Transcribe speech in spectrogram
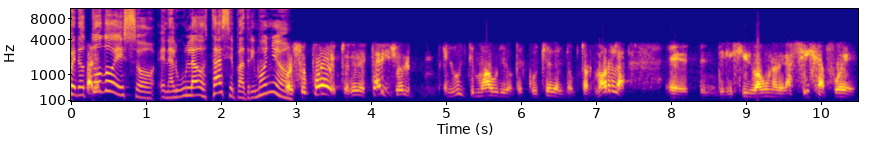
Pero todo eso, ¿en algún lado está ese patrimonio? Por supuesto, debe estar, y yo el, último audio que escuché del doctor Morla, eh, dirigido a una de las hijas, fue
